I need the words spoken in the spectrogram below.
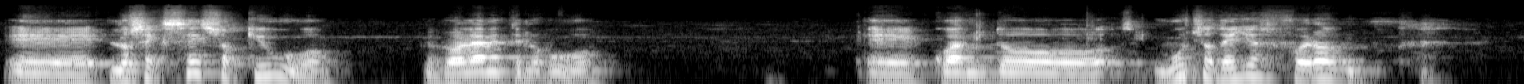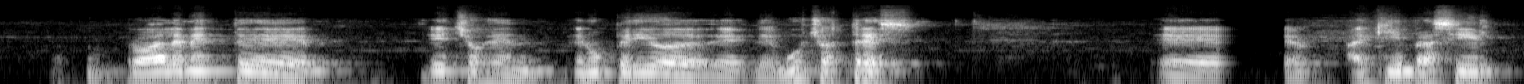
Eh, los excesos que hubo, que probablemente los hubo, eh, cuando muchos de ellos fueron probablemente hechos en, un periodo de, mucho estrés. Eh, aquí en Brasil,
